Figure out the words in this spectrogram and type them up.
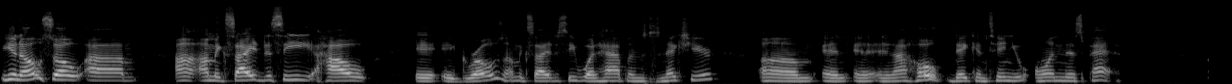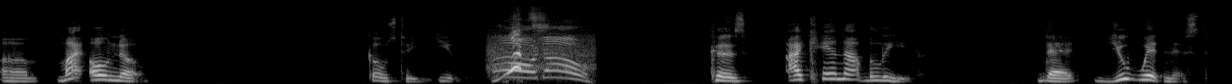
you know so um I, i'm excited to see how it, it grows i'm excited to see what happens next year um and, and and i hope they continue on this path um my oh no goes to you Oh no! because i cannot believe that you witnessed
